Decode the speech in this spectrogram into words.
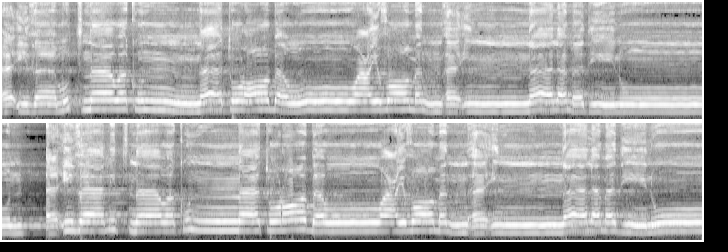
أإذا متنا وكنا ترابا وعظاما أإنا لمدينون أإذا متنا وكنا ترابا وعظاما أإنا لمدينون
